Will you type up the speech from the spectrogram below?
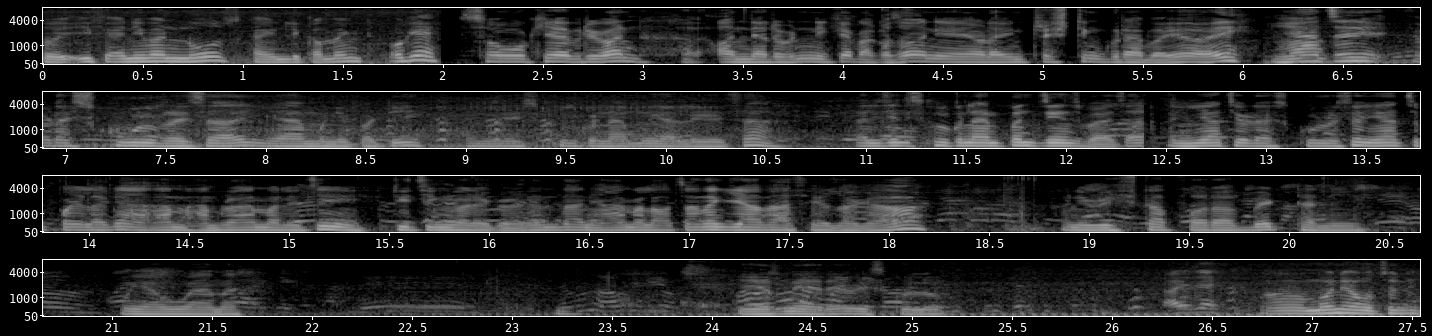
So if anyone knows kindly comment okay so okay everyone अँध्यारो पनि निकै भएको छ अनि एउटा इन्ट्रेस्टिङ कुरा भयो है। यहाँ चाहिँ एउटा स्कुल रहेछ है यहाँ मुनिपट्टि। अनि स्कुलको नाम यहाँ लेखेको छ। अहिले चाहिँ स्कुलको नाम पनि चेन्ज भएछ। यहाँ चाहिँ एउटा स्कुल रहेछ। यहाँ चाहिँ पहिला क्या आमा हाम्रो आमाले चाहिँ टिचिङ गरेको अरे नि त। अनि आमालाई अचानक याद आएको यो जग्गा हो। अनि we stop for a bit अनि यहाँ ऊ आमा। हेर्ने अरे स्कुल हो। म नि आउँछु नि।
